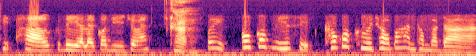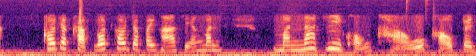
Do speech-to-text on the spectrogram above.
พิธาก็ดีอะไรก็ดีใช่ไหมค่ะเฮ้ยเขาก็มีสิทธิ์เขาก็คือชาวบ้านธรรมดา เขาจะขับรถเขาจะไปหาเสียงมัน มันหน้าที่ของเขา เขาเป็น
